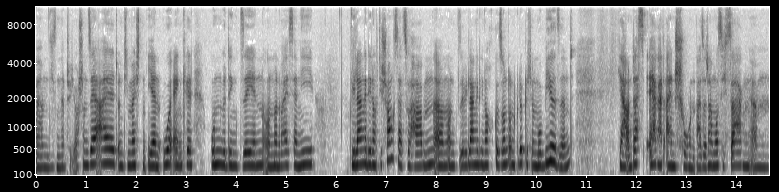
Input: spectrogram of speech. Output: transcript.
Ähm, die sind natürlich auch schon sehr alt und die möchten ihren Urenkel unbedingt sehen und man weiß ja nie, wie lange die noch die Chance dazu haben ähm, und wie lange die noch gesund und glücklich und mobil sind. Ja, und das ärgert einen schon. Also da muss ich sagen, ähm,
